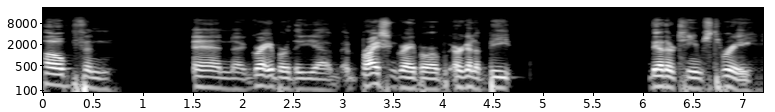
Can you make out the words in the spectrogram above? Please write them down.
Hope and and uh, Graber, the uh, Bryson Graber, are, are going to beat the other team's three,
